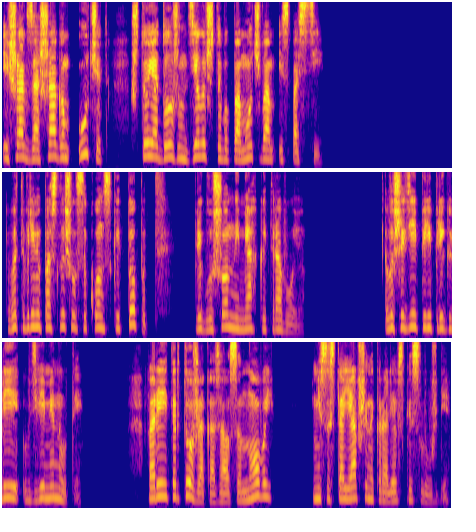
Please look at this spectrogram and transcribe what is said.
и шаг за шагом учат, что я должен делать, чтобы помочь вам и спасти. В это время послышался конский топот, приглушенный мягкой травою. Лошадей перепрягли в две минуты. Форейтер тоже оказался новый, не состоявший на королевской службе.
